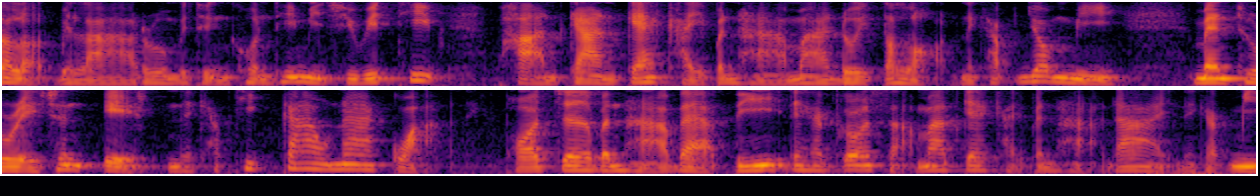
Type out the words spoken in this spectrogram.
ตลอดเวลารวมไปถึงคนที่มีชีวิตที่ผ่านการแก้ไขปัญหามาโดยตลอดนะครับย่อมมี maturation age นะครับที่ก้าวหน้ากว่า อเจอปัญหาแบบนี้นะครับก็สามารถแก้ไขปัญหาได้นะครับ มี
